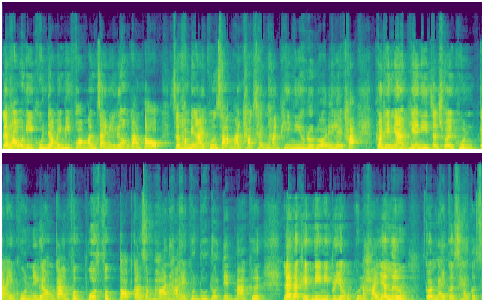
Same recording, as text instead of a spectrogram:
และถ้าวันนี้คุณยังไม่มีความมั่นใจในเรื่องของการตอบ จะทำยังไงคุณสามารถทักแชทมาหาพี่นี่รัวๆได้เลยค่ะ เพราะทีมงานของพี่นี่จะช่วยคุณไกด์คุณในเรื่องของการฝึกพูดฝึกตอบการสัมภาษณ์หาให้คุณดูโดดเด่นมากขึ้น และถ้าคลิปนี้มีประโยชน์กับคุณนะคะ อย่าลืมกดไลค์กดแชร์กดเซ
